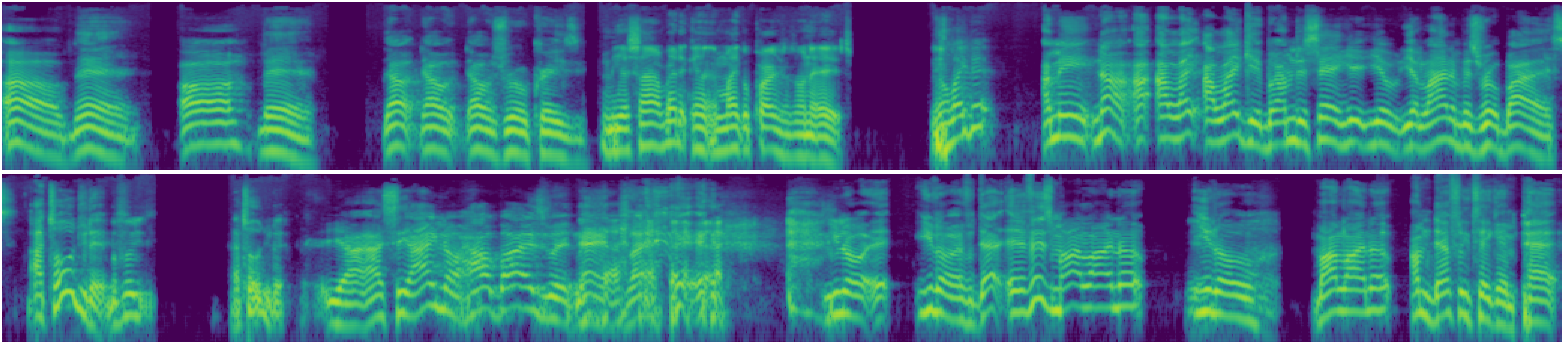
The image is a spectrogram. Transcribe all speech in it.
oh man. Oh man. That that was- that was real crazy. Give me Haason Reddick and, and Micah Parsons on the edge. You don't like that? I mean, no, I, I like I like it, but I'm just saying your your your lineup is real biased. I told you that before. You, I told you that. Yeah, I see. I know how biased with that. Like, you know, it, you know if that if it's my lineup, you know, my lineup, I'm definitely taking Pat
